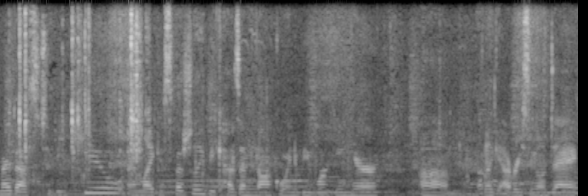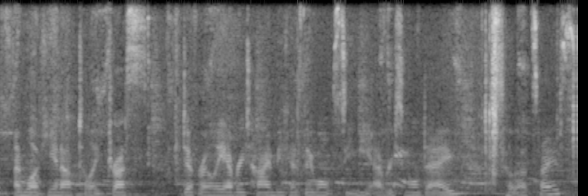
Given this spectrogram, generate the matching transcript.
my best to be cute, and like especially because I'm not going to be working here um, like every single day. I'm lucky enough to like dress differently every time because they won't see me every single day, so that's nice.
